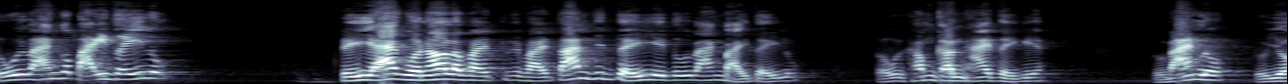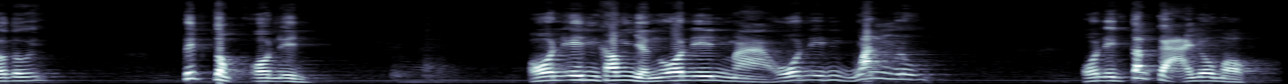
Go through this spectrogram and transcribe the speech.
Tôi bán có 7 tỷ luôn. Trị giá của nó là phải phải tám chín tỷ gì tôi bán 7 tỷ luôn. Tôi không cần hai tỷ kia. Tôi bán luôn. Tôi vô tôi tiếp tục all in. All in không những all in mà all in quăng luôn. All in tất cả vô một.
